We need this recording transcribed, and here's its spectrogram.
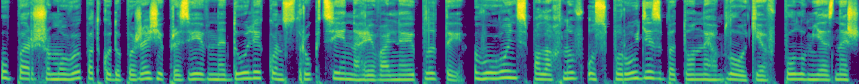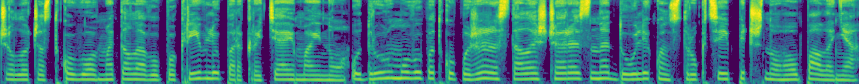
У першому випадку до пожежі призвів недолік конструкції нагрівальної плити. Вогонь спалахнув у споруді з бетонних блоків. Полум'я знищило частково металеву покрівлю, перекриття і майно. У другому випадку пожежа стала через недолік конструкції пічного опалення.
